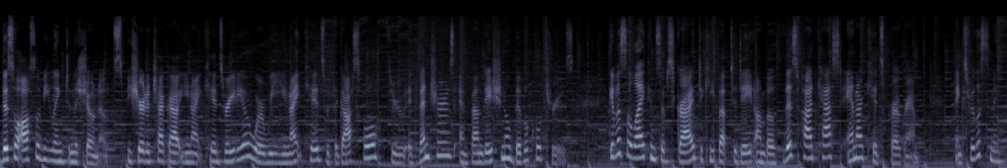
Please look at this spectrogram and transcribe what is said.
This will also be linked in the show notes. Be sure to check out Unite Kids Radio, where we unite kids with the gospel through adventures and foundational biblical truths. Give us a like and subscribe to keep up to date on both this podcast and our kids program. Thanks for listening.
